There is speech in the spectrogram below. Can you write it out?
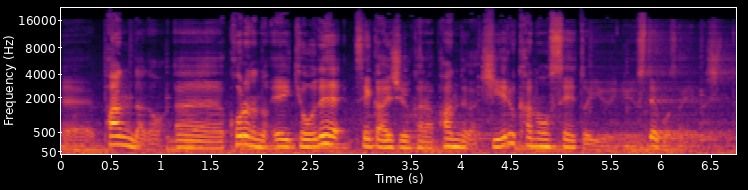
えー、パンダの、えー、コロナの影響で世界中からパンダが消える可能性というニュースでございました。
